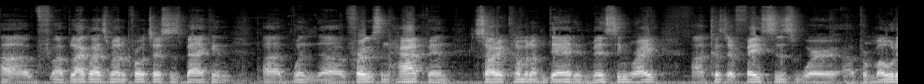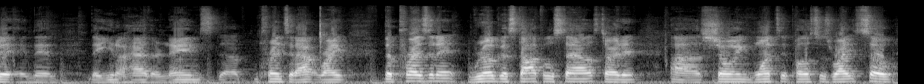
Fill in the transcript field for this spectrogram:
uh, uh, Black Lives Matter protesters back in uh, when uh, Ferguson happened started coming up dead and missing, right? Because their faces were uh, promoted and then they, you know, had their names uh, printed out, right? The president, real Gestapo style, started uh, showing wanted posters, right? So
